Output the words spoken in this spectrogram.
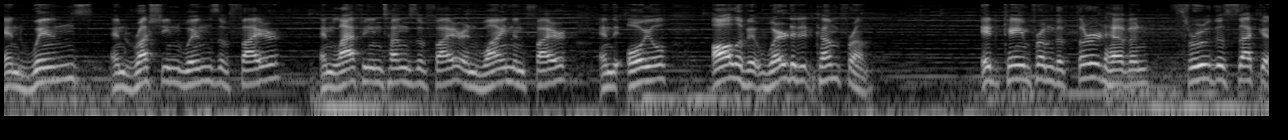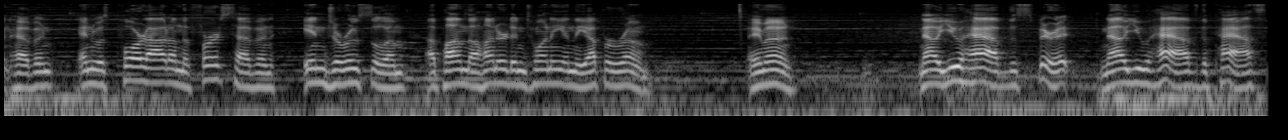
and winds and rushing winds of fire and laughing tongues of fire and wine and fire and the oil, all of it, where did it come from? It came from the third heaven through the second heaven and was poured out on the first heaven in Jerusalem upon the 120 in the upper room. Amen. Now you have the Spirit, now you have the path.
